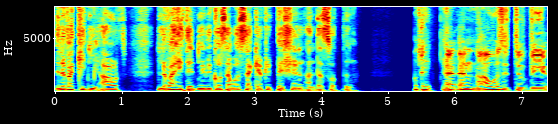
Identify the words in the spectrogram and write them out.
They never kicked me out. They never hated me because I was a psychiatric patient and that sort of thing. Okay. Yeah. And, and, how was it to be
